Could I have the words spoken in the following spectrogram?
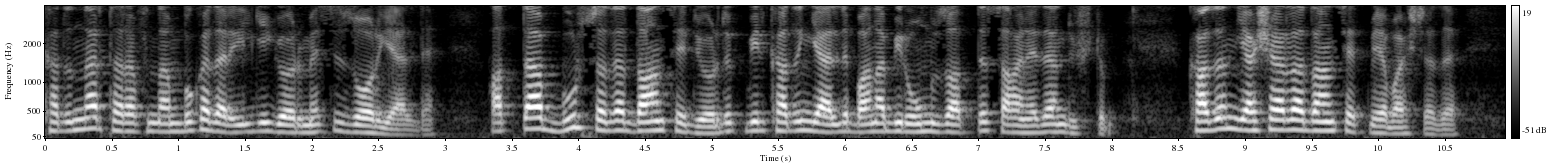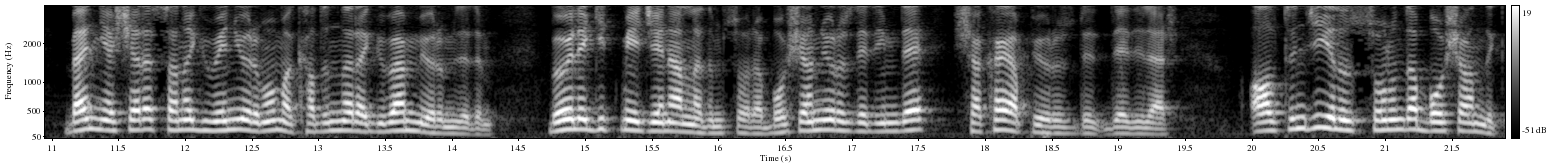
kadınlar tarafından bu kadar ilgi görmesi zor geldi. Hatta Bursa'da dans ediyorduk. Bir kadın geldi bana bir omuz attı sahneden düştüm. Kadın Yaşar'la dans etmeye başladı. Ben Yaşar'a sana güveniyorum ama kadınlara güvenmiyorum dedim. Böyle gitmeyeceğini anladım sonra. Boşanıyoruz dediğimde şaka yapıyoruz de- dediler. 6. yılın sonunda boşandık.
